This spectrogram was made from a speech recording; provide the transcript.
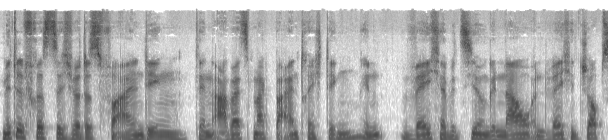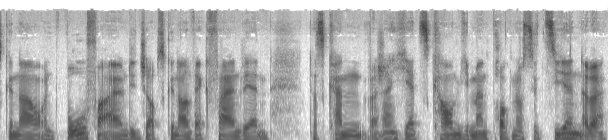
Mittelfristig wird es vor allen Dingen den Arbeitsmarkt beeinträchtigen, in welcher Beziehung genau und welche Jobs genau und wo vor allem die Jobs genau wegfallen werden. Das kann wahrscheinlich jetzt kaum jemand prognostizieren, aber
